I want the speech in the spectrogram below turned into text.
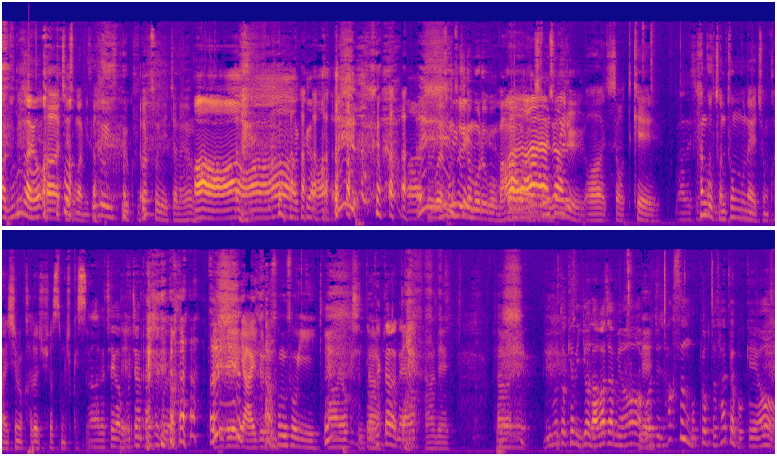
아 누군가요? 아 죄송합니다. 그 국악소녀 있잖아요. 아, 아, 아, 그, 아. 아, 그 뭐야, 송소희도 모르고 아. 아, 아, 송소희를 와 진짜 어떻게 아, 네, 한국. 전통 문화에 좀 관심을 가져주셨으면 좋겠어요. 아, 네, 제가 네. 못지않게 하시고요. 디제에게 아이돌은 송소희. 아, 역시 또 아, 색다르네요. 아, 네. 자, 네. 이번 또 계속 이어 나가자면 네. 먼저 학생 목표부터 살펴볼게요.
